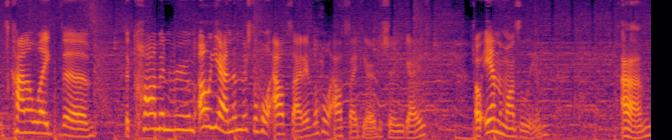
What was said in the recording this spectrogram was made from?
It's kind of like the the common room. Oh yeah, and then there's the whole outside. I have the whole outside here to show you guys. Oh, and the mausoleum. Um,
